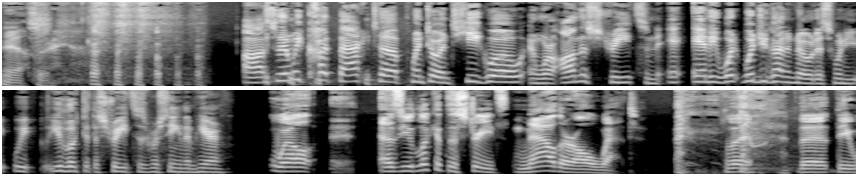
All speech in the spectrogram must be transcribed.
Yeah, sorry. Uh, so then we cut back to Puente Antiguo, and we're on the streets. And A- Andy, what would you kind of notice when you we, you looked at the streets as we're seeing them here? Well, as you look at the streets, now they're all wet. the, the the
